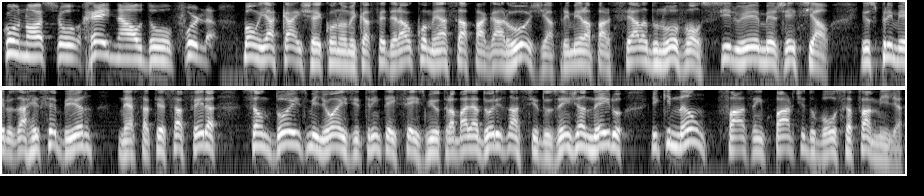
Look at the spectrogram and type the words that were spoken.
com o nosso Reinaldo Furlan. Bom, e a Caixa Econômica Federal começa a pagar hoje a primeira parcela do novo auxílio emergencial. E os primeiros a receber, nesta terça-feira, são 2 milhões e 36 mil trabalhadores nascidos em janeiro e que não fazem parte do Bolsa Família.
